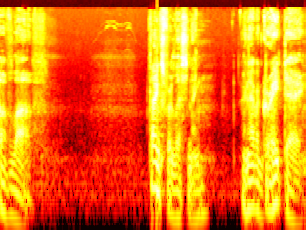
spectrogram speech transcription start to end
of love. Thanks for listening, and have a great day.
